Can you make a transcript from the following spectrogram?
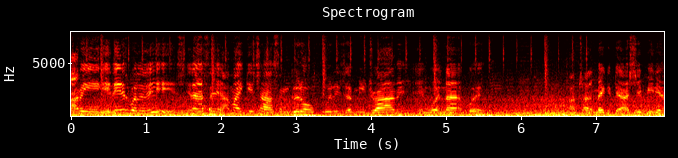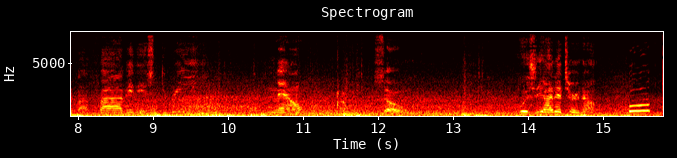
I mean, it is what it is. You know what I'm saying? I might get y'all some good old footage of me driving and whatnot, but I'm trying to make it there. I should be there by 5. It is 3 now. So, we'll see how that turned out. Boop.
